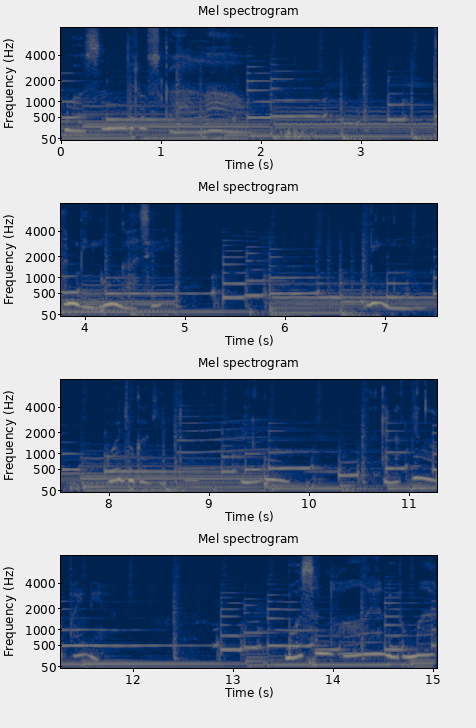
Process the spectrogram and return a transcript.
Bosen terus galau. Kan bingung gak sih? Bingung. Gue juga gitu. Bingung. Enaknya ngapain ya? Bosen soalnya di rumah.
